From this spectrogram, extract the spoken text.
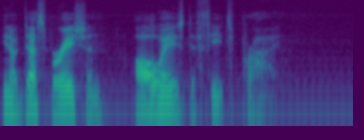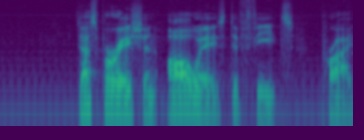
You know, desperation always defeats pride. Desperation always defeats pride.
